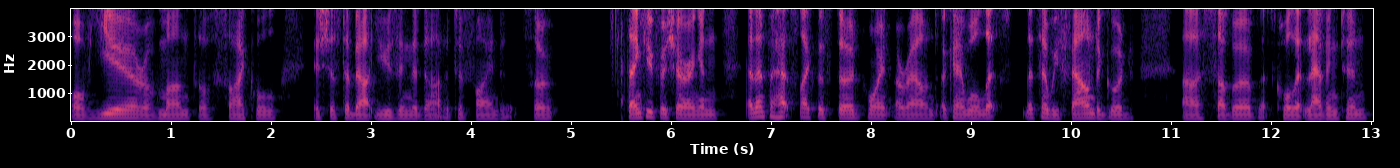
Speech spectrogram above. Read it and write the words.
of year, of month, of cycle. It's just about using the data to find it. So thank you for sharing. And and then perhaps like the third point around, okay, well, let's let's say we found a good uh, suburb, let's call it Lavington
